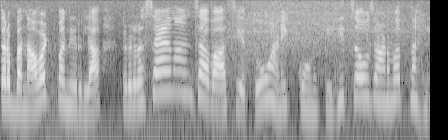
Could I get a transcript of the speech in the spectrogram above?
तर बनावट पनीरला रसायनांचा वास येतो आणि कोणतीही चव जाणवत नाही.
